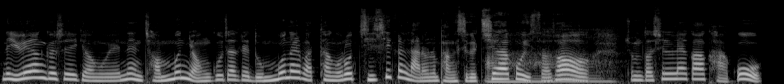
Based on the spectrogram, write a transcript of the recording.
근데 유혜영 교수의 경우에는 전문 연구자들의 논문을 바탕으로 지식 을 나누는 방식을 취하고 아. 있어서 좀 더 신뢰가 가고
